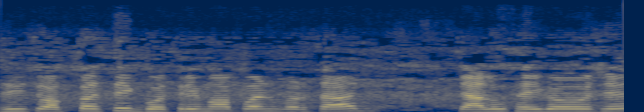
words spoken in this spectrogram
જી, ચોક્કસથી ગોત્રીમાં પણ વરસાદ ચાલુ થઈ ગયો છે.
